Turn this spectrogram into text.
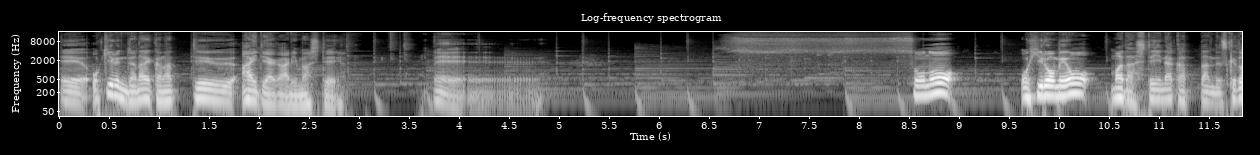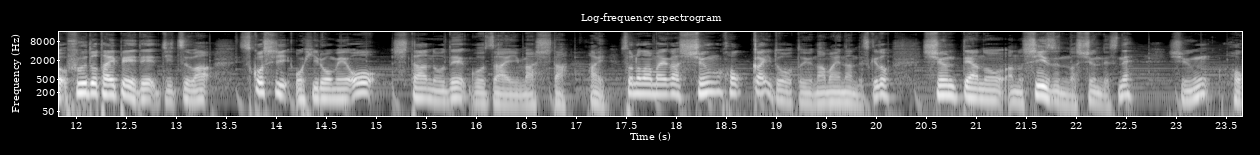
えー起きるんじゃないかなっていうアイデアがありまして、えーそのお披露目をまだしていなかったんですけど、フード台北で実は少しお披露目をしたのでございました。はい。その名前が春北海道という名前なんですけど、春ってあの、あのシーズンの春ですね。春北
